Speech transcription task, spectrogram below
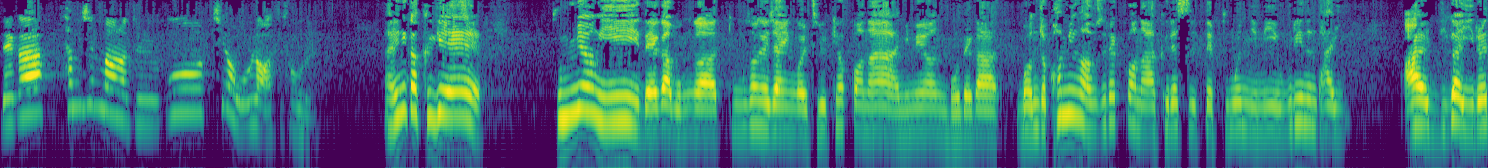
내가 30만 원 들고 튀어 올라왔어 서울을. 아니, 그러니까 그게 분명히 내가 뭔가 동성애자인 걸 들켰거나 아니면 뭐 내가 먼저 커밍아웃을 했거나 그랬을 때 부모님이 우리는 다 이- 아, 네가 이래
